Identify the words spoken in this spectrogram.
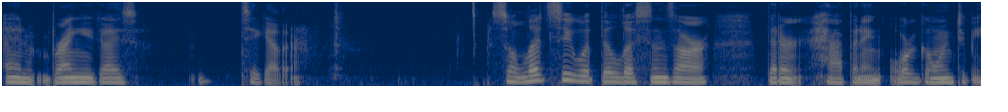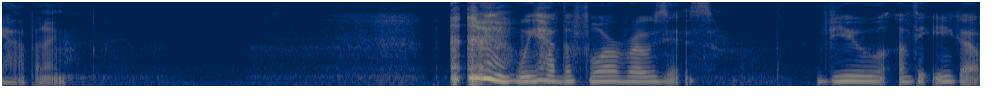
and bring you guys together. So let's see what the lessons are that are happening or going to be happening. we have the Four Roses view of the ego.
